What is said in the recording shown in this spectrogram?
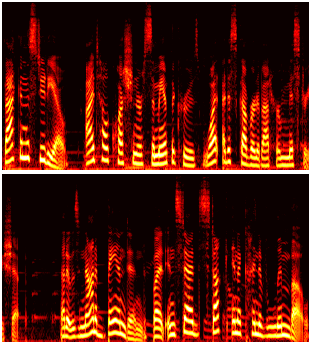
Back in the studio, I tell questioner Samantha Cruz what I discovered about her mystery ship. That it was not abandoned, but instead stuck in a kind of limbo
